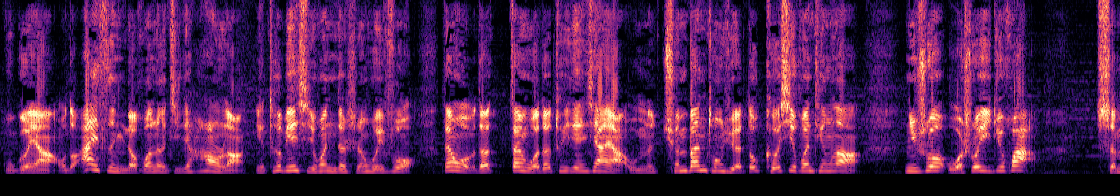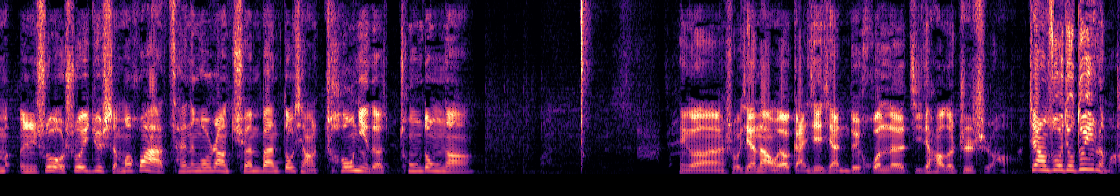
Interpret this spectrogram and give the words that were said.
谷歌呀，我都爱死你的欢乐集结号了，也特别喜欢你的神回复。在我的在我的推荐下呀，我们全班同学都可喜欢听了。你说我说一句话，什么？你说我说一句什么话才能够让全班都想抽你的冲动呢？那个，首先呢，我要感谢一下你对《欢乐集结号》的支持哈，这样做就对了嘛，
